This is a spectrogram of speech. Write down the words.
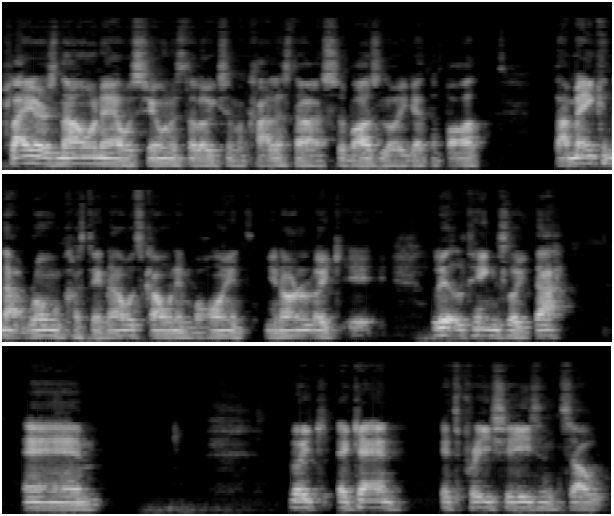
players now now as soon as the likes of McAllister or Szoboszlai get the ball, they're making that run because they know it's going in behind. You know, like eh, little things like that. Um, like again, it's pre-season, so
